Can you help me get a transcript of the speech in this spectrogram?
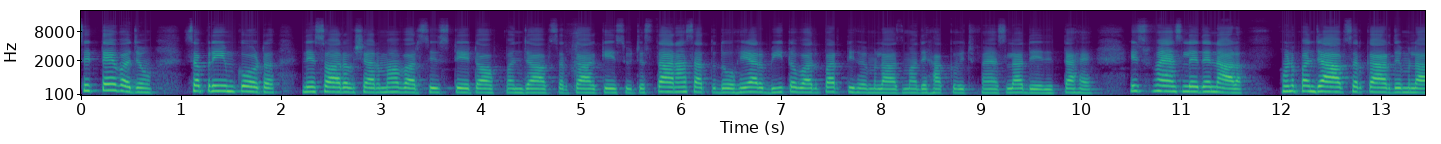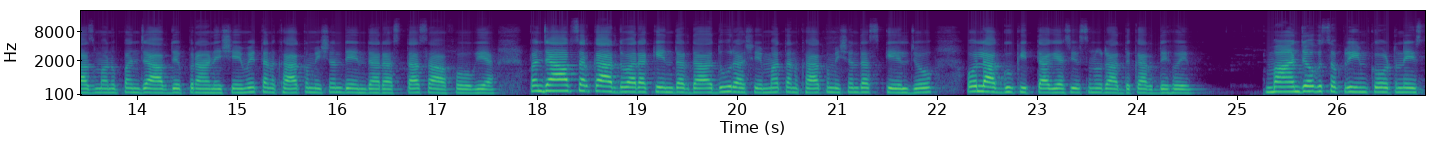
ਸਿੱਟੇ ਵਜੋਂ ਸੁਪਰੀਮ ਕੋਰਟ ਨੇ Saurav Sharma versus state of Punjab ਸਰਕਾਰ ਕੇਸ ਵਿੱਚ 17/7/2020 ਤੋਂ ਬਾਅਦ ਭਰਤੀ ਹੋਏ ਮੁਲਾਜ਼ਮਾਂ ਦੇ ਹੱਕ ਵਿੱਚ ਫੈਸਲਾ ਦੇ ਦਿੱਤਾ ਹੈ। ਇਸ ਫੈਸਲੇ ਦੇ ਨਾਲ ਹੁਣ ਪੰਜਾਬ ਸਰਕਾਰ ਦੇ ਮੁਲਾਜ਼ਮਾਂ ਨੂੰ ਪੰਜਾਬ ਦੇ ਪੁਰਾਣੇ 6ਵੇਂ ਤਨਖਾਹ ਕਮਿਸ਼ਨ ਦੇਣ ਦਾ ਰਸਤਾ ਸਾਫ਼ ਹੋ ਗਿਆ। ਪੰਜਾਬ ਸਰਕਾਰ ਦੁਆਰਾ ਕੇਂਦਰ ਦਾ ਅਧੂਰਾ 6ਵਾਂ ਤਨਖਾਹ ਕਮਿਸ਼ਨ ਦਾ ਸਕੇਲ ਜੋ ਉਹ ਲਾਗੂ ਕੀਤਾ ਗਿਆ ਸੀ, ਉਸ ਨੂੰ ਰੱਦ ਕਰਦੇ ਹੋਏ ਮਾਨਯੋਗ ਸੁਪਰੀਮ ਕੋਰਟ ਨੇ ਇਸ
